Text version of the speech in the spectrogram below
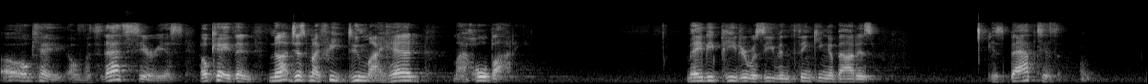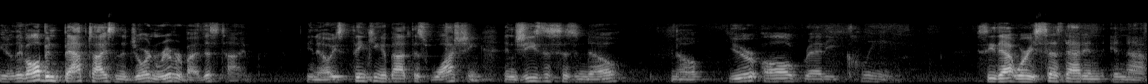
oh, okay, oh, if it's that serious, okay, then not just my feet, do my head, my whole body. Maybe Peter was even thinking about his, his baptism. You know, they've all been baptized in the Jordan River by this time. You know, he's thinking about this washing. And Jesus says, No, no, you're already clean. See that where he says that in, in uh,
